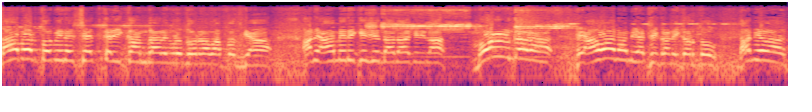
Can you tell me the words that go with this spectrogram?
ताबडतोबीने शेतकरी कामगार धोरण वापस घ्या. आणि अमेरिकेची दादागिरीला मोडून करा. हे आव्हान आम्ही या ठिकाणी करतो. धन्यवाद.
